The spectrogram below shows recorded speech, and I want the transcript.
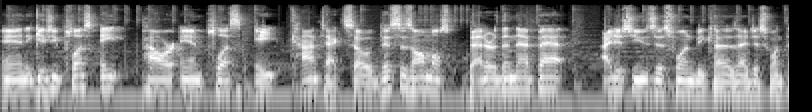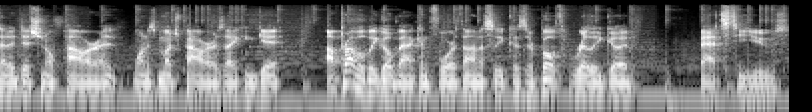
and it gives you plus eight power and plus eight contact. So this is almost better than that bat. I just use this one because I just want that additional power. I want as much power as I can get. I'll probably go back and forth honestly because they're both really good bats to use.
